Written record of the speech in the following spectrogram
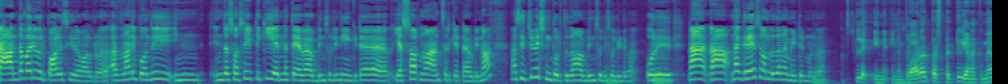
நான் அந்த மாதிரி ஒரு பாலிசியில் வாழ்கிறேன் அதனால இப்போ வந்து இந் இந்த சொசைட்டிக்கு என்ன தேவை அப்படின்னு சொல்லி நீ என்கிட்ட எஸ் ஆர் நோ ஆன்சர் கேட்ட அப்படின்னா நான் சுச்சுவேஷன் பொறுத்து தான் அப்படின்னு சொல்லி சொல்லிடுவேன். ஒரு நான் நான் நான் கிரே ஜோனில் தான் நான் மெயின்டைன் பண்ணுவேன். இல்லை இன் இன் ப்ராடர் பர்ஸ்பெக்டிவ் எனக்குமே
